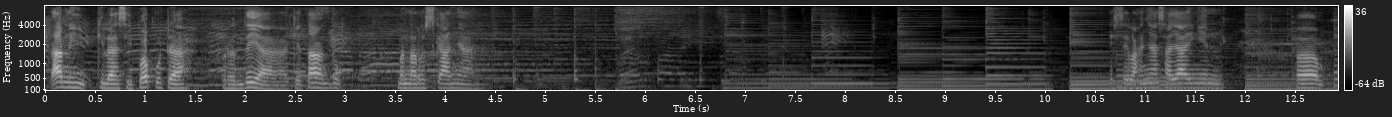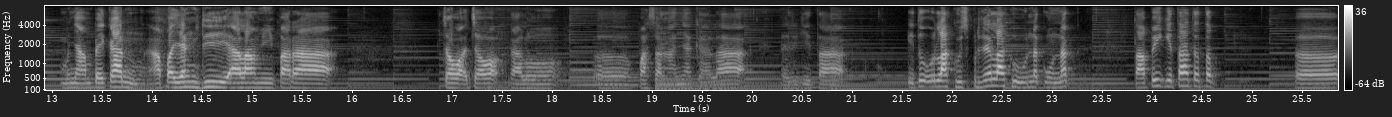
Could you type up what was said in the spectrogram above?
kan gila hip hop udah berhenti ya. Kita untuk meneruskannya. Istilahnya saya ingin eh, menyampaikan apa yang dialami para cowok-cowok kalau eh, pasangannya galak dari kita itu lagu sebenarnya lagu unek-unek tapi kita tetap eh,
